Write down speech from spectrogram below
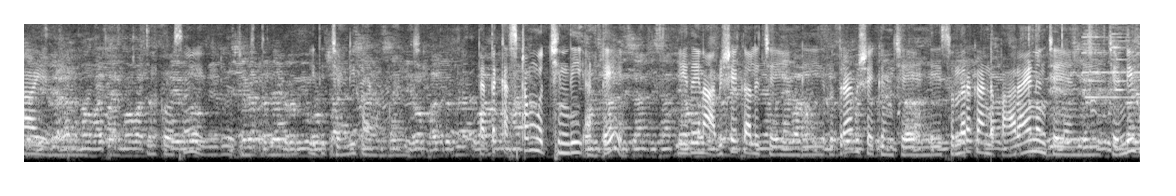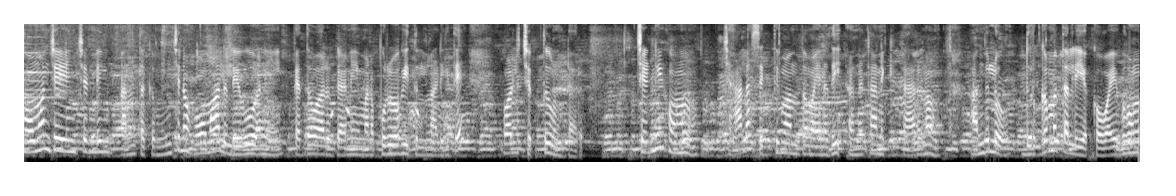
హాయ్ అండి. మీకోసం ఈ వీడియో చేస్తున్నాను. ఇది చండీ హోమం గురించి పెద్ద కష్టం వచ్చింది అంటే ఏదైనా అభిషేకాలు చేయండి రుద్రాభిషేకం చేయండి సుందరకాండ పారాయణం చేయండి చండీ హోమం చేయించండి. అంతకు మించిన హోమాలు లేవు అని పెద్దవారు కానీ మన పురోహితులను అడిగితే వాళ్ళు చెప్తూ ఉంటారు. చండీ హోమం చాలా శక్తివంతమైనది అనటానికి కారణం అందులో దుర్గమ్మ తల్లి యొక్క వైభవం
